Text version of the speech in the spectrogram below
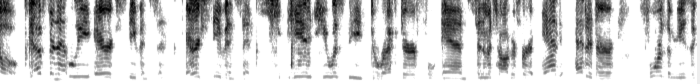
Oh, definitely Eric Stevenson. Eric Stevenson. He he, he was the director for, and cinematographer and editor for the music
